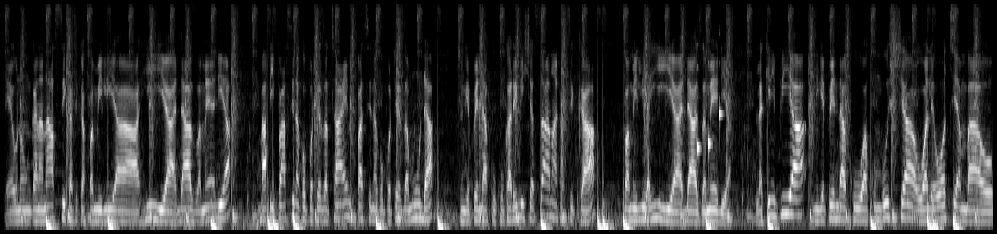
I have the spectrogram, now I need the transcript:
e, unaungana nasi katika familia hii ya Daza Media, basi pasi na kupoteza time, pasi na kupoteza muda, tungependa kukukaribisha sana katika familia hii ya Daza Media lakini pia ningependa kuwakumbusha wale wote ambao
